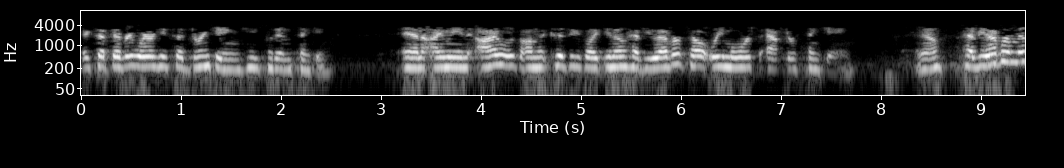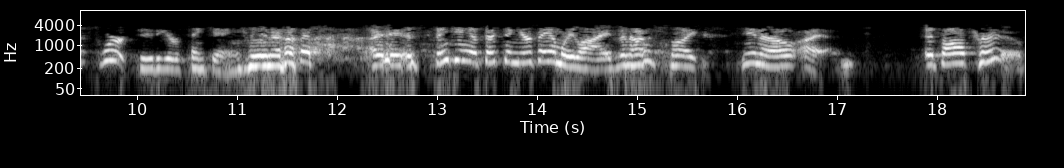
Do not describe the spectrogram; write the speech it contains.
except everywhere he said drinking, he put in thinking. And I mean, I was on it because he's like, you know, have you ever felt remorse after thinking? You know, have you ever missed work due to your thinking? You know, I mean, is thinking affecting your family life? And I was like, you know, I, it's all true.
